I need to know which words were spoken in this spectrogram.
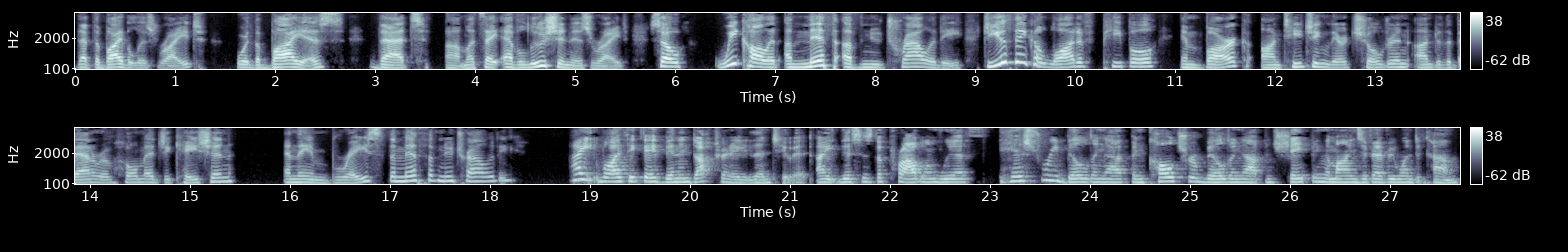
that the Bible is right or the bias that, um, let's say evolution is right. So we call it a myth of neutrality. Do you think a lot of people embark on teaching their children under the banner of home education and they embrace the myth of neutrality? I well, I think they've been indoctrinated into it. I this is the problem with history building up and culture building up and shaping the minds of everyone to come.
